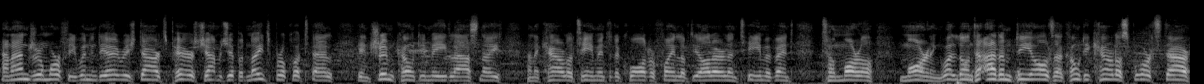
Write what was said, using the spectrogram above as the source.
and Andrew Murphy winning the Irish Darts Pairs Championship at Knightsbrook Hotel in Trim County Meath last night. And the Carlow team into the quarter final of the All Ireland team event tomorrow morning. Well done to Adam Dialza, County Carlow sports star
